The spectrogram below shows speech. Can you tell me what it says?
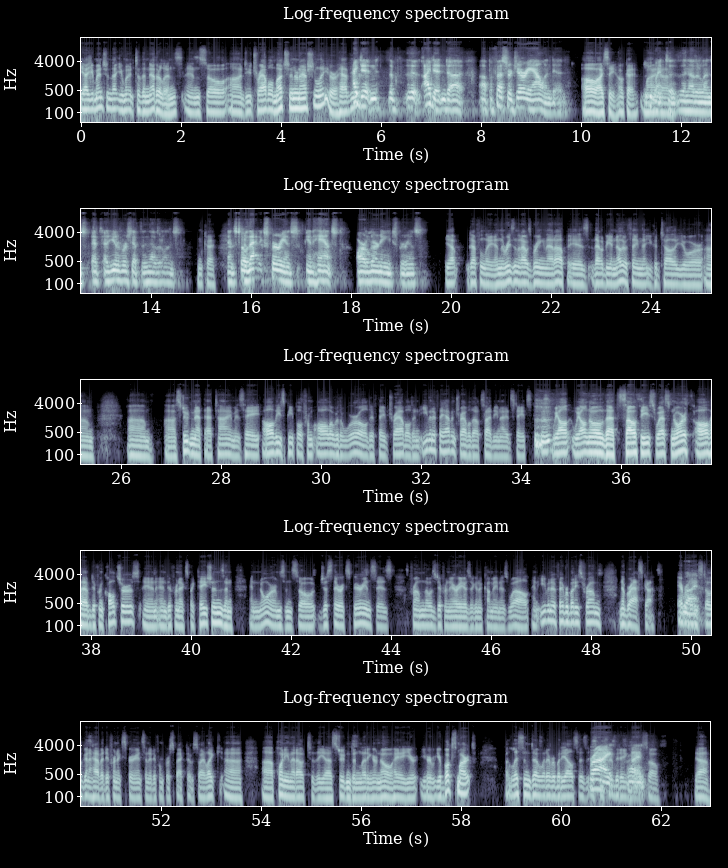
Yeah, you mentioned that you went to the Netherlands, and so uh, do you travel much internationally, or have you? I didn't. The, the I didn't. Uh, uh, Professor Jerry Allen did. Oh, I see. Okay, he went to uh, the Netherlands at a university at the Netherlands. Okay, and so that experience enhanced our learning experience. Yep, definitely. And the reason that I was bringing that up is that would be another thing that you could tell your um, um, uh, student at that time is hey all these people from all over the world if they've traveled and even if they haven't traveled outside the united states mm-hmm. we all we all know that south east west north all have different cultures and and different expectations and and norms and so just their experiences from those different areas are going to come in as well and even if everybody's from nebraska everybody's right. still going to have a different experience and a different perspective so i like uh, uh, pointing that out to the uh, student and letting her know, hey, you're you're you're book smart, but listen to what everybody else is, is right, contributing. Right. So, yeah.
